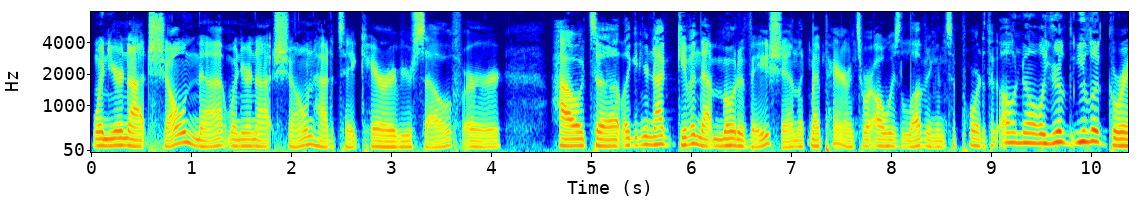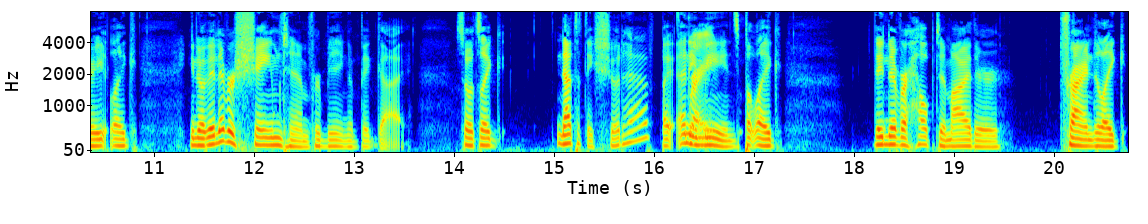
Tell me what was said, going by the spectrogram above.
when you're not shown that, when you're not shown how to take care of yourself or how to like, you're not given that motivation. Like my parents were always loving and supportive. Like, oh no, you're you look great. Like, you know, they never shamed him for being a big guy. So it's like, not that they should have by any Right. means, but like, they never helped him either. Trying to like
